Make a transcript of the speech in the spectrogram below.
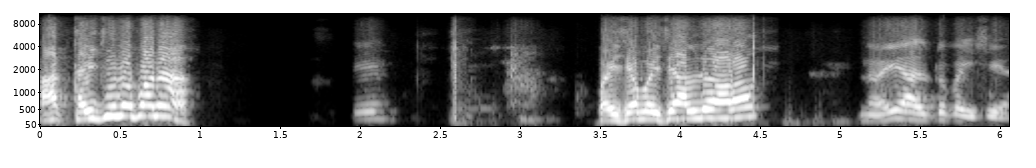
આજ થઈ ગયું ને પણ? પૈસા પૈસા હાલ દે વાળો. નહીં હાલતો પૈસા.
